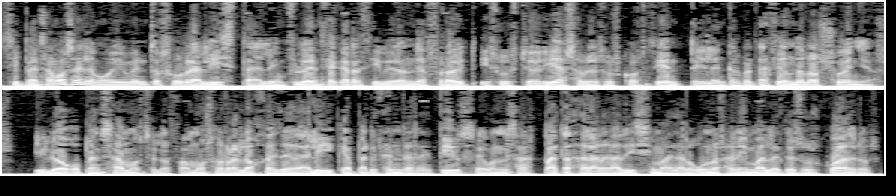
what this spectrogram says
Si pensamos en el movimiento surrealista, en la influencia que recibieron de Freud y sus teorías sobre el subconsciente y la interpretación de los sueños, y luego pensamos en los famosos relojes de Dalí que aparecen derretirse o en esas patas alargadísimas de algunos animales de sus cuadros,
